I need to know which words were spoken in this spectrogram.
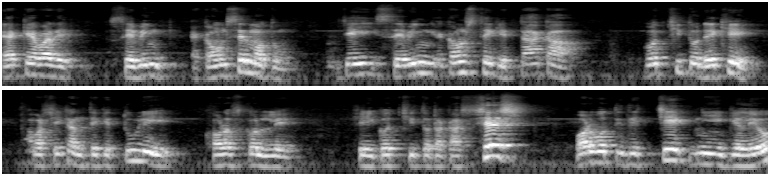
একেবারে সেভিং অ্যাকাউন্টসের মতো, যেই সেভিং অ্যাকাউন্টস থেকে টাকা গচ্ছিত রেখে আবার সেখান থেকে তুলে খরচ করলে সেই গচ্ছিত টাকা শেষ। পরবর্তীতে চেক নিয়ে গেলেও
